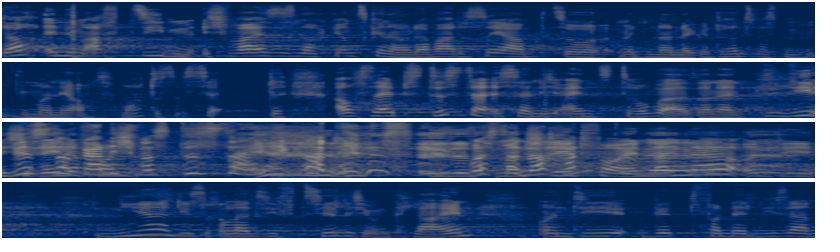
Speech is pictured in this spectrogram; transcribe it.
Doch, in dem 8-7. Ich weiß es noch ganz genau. Da war das so, habt so miteinander getanzt, was, wie man ja auch so macht. Das ist ja. Das, auch selbst das da ist ja nicht eins drüber, sondern. Die wissen doch gar von- nicht, was das da hier gerade ist. Dieses, was man steht Hand voreinander und die Nia, die ist relativ zierlich und klein und die wird von der Lisa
